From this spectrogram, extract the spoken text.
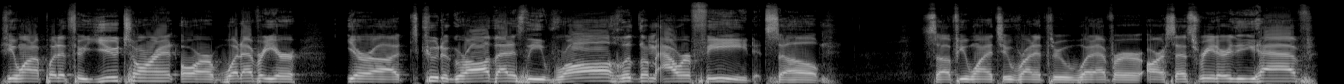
if you wanna put it through uTorrent or whatever your your uh, coup de grace, that is the raw hoodlum hour feed. So, so if you wanted to run it through whatever RSS reader you have.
